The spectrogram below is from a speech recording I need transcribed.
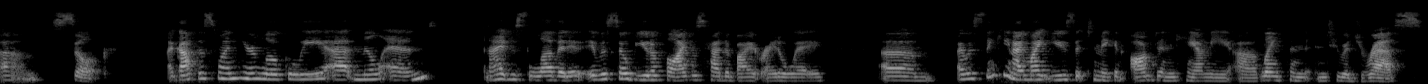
um, silk. I got this one here locally at Mill End and I just love it. it. it. was so beautiful. I just had to buy it right away. Um, I was thinking I might use it to make an Ogden cami uh, lengthened into a dress.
